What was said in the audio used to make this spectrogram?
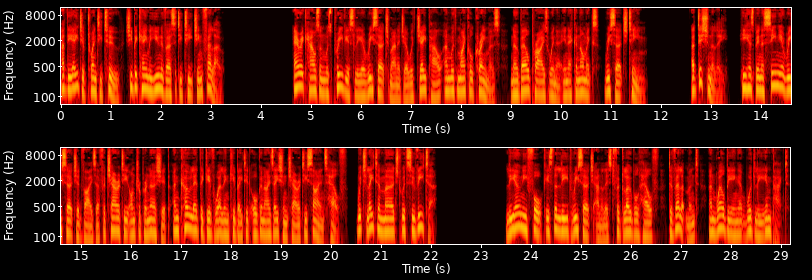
At the age of 22, she became a university teaching fellow. Eric Hausen was previously a research manager with J-PAL and with Michael Kremer's Nobel Prize winner in economics research team. Additionally, he has been a senior research advisor for charity entrepreneurship and co-led the GiveWell incubated organization Charity Science Health, which later merged with Suvita. Leonie Falk is the lead research analyst for global health, development, and well-being at Woodley Impact,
